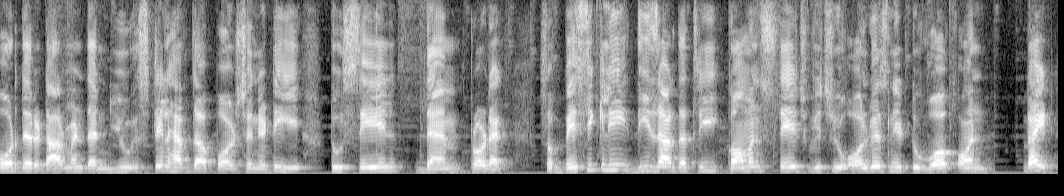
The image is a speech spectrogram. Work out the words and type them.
for their retirement then you still have the opportunity to sell them product. So basically these are the three common stage which you always need to work on right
